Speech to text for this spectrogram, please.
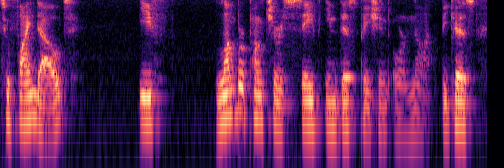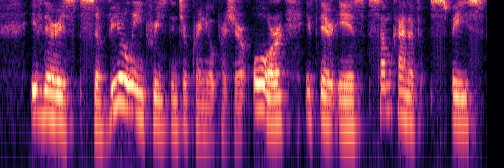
to find out if lumbar puncture is safe in this patient or not. Because if there is severely increased intracranial pressure or if there is some kind of space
